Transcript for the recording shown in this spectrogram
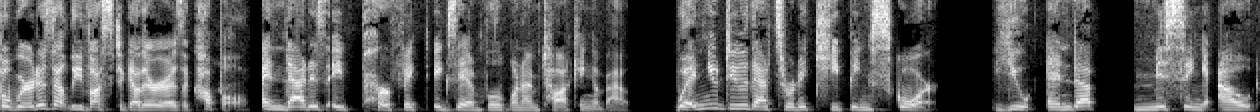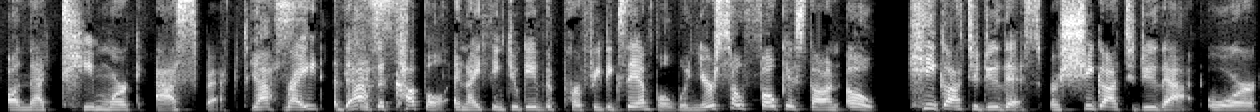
But where does that leave us together as a couple? And that is a perfect example of what I'm talking about. When you do that sort of keeping score, you end up missing out on that teamwork aspect. Yes. Right? As a couple. And I think you gave the perfect example. When you're so focused on, oh, he got to do this or she got to do that, or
